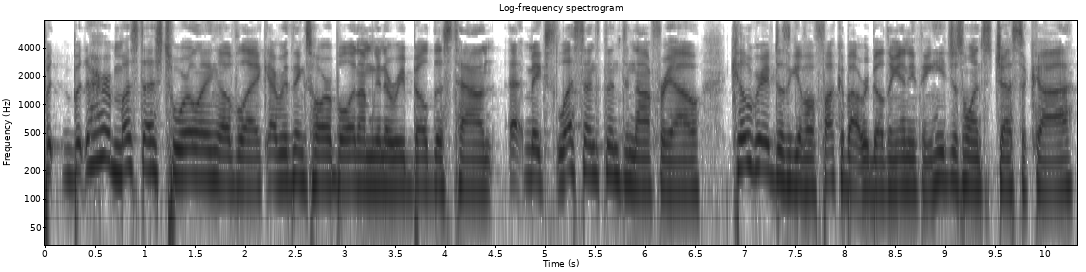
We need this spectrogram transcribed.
but but her mustache twirling of like everything's horrible and I'm gonna rebuild this town it makes less sense than D'Onofrio. Kilgrave doesn't give a fuck about rebuilding anything. He just wants Jessica.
